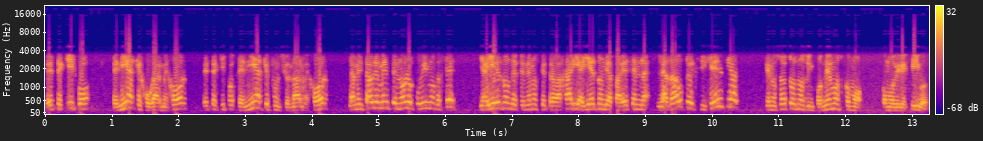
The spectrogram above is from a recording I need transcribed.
Este equipo tenía que jugar mejor, este equipo tenía que funcionar mejor. Lamentablemente no lo pudimos hacer. Y ahí es donde tenemos que trabajar y ahí es donde aparecen las autoexigencias que nosotros nos imponemos como, como directivos.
